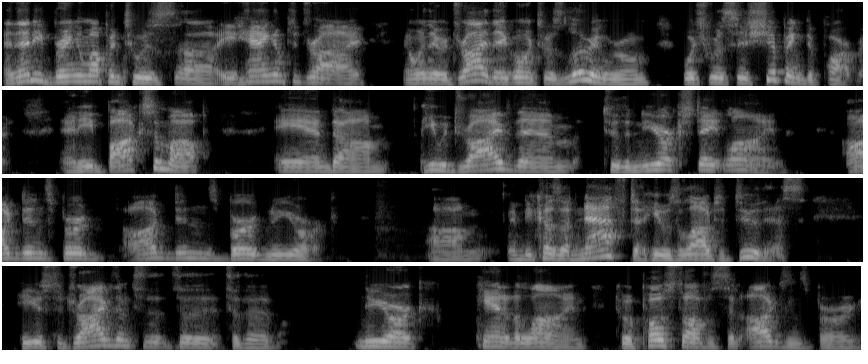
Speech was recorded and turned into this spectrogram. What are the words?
And then he'd bring them up into his, uh, he'd hang them to dry. And when they were dry, they'd go into his living room, which was his shipping department. And he'd box them up, and um, he would drive them to the New York state line, Ogdensburg, Ogdensburg, New York. Um, and because of NAFTA, he was allowed to do this. He used to drive them to the, to the, to the New York Canada line to a post office in Ogdensburg,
